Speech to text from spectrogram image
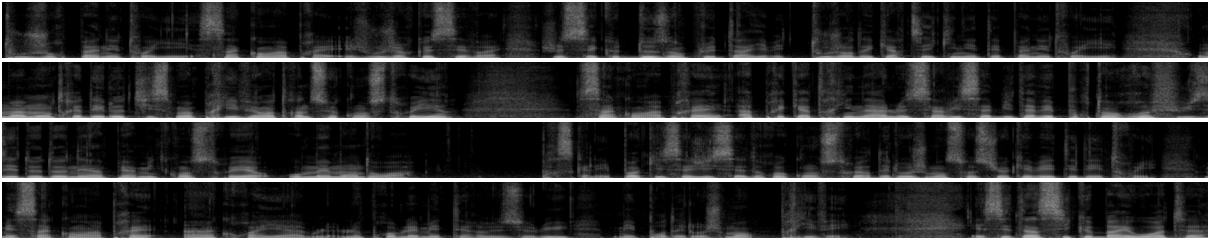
toujours pas nettoyés. Cinq ans après, et je vous jure que c'est vrai. Je sais que deux ans plus tard, il y avait toujours des quartiers qui n'étaient pas nettoyés. On m'a montré des lotissements privés en train de se construire. Cinq ans après, après Katrina, le service Habitat avait pourtant refusé de donner un permis de construire au même endroit. Parce qu'à l'époque, il s'agissait de reconstruire des logements sociaux qui avaient été détruits. Mais cinq ans après, incroyable, le problème était résolu, mais pour des logements privés. Et c'est ainsi que Bywater,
